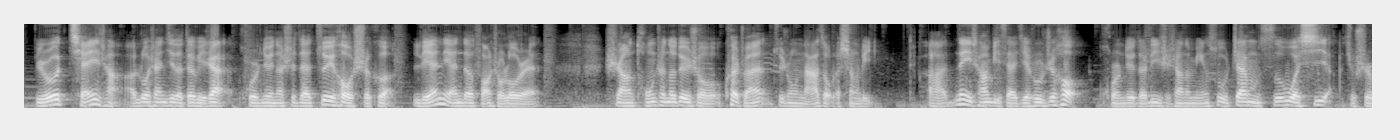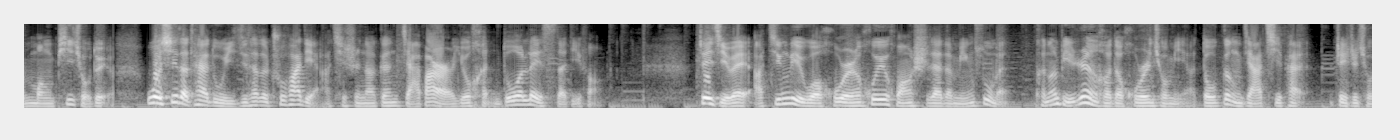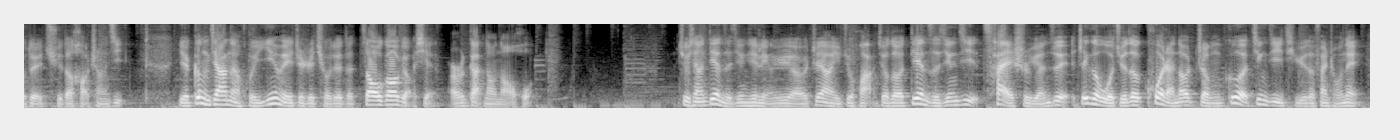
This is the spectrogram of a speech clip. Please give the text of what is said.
比如前一场啊，洛杉矶的德比战，湖人队呢是在最后时刻连连的防守漏人。是让同城的对手快船最终拿走了胜利。啊，那场比赛结束之后，湖人队的历史上的名宿詹姆斯·沃西啊，就是猛批球队。沃西的态度以及他的出发点啊，其实呢跟贾巴尔有很多类似的地方。这几位啊，经历过湖人辉煌时代的名宿们，可能比任何的湖人球迷啊，都更加期盼这支球队取得好成绩，也更加呢会因为这支球队的糟糕表现而感到恼火。就像电子竞技领域有这样一句话，叫做“电子竞技菜是原罪”。这个我觉得扩展到整个竞技体育的范畴内，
